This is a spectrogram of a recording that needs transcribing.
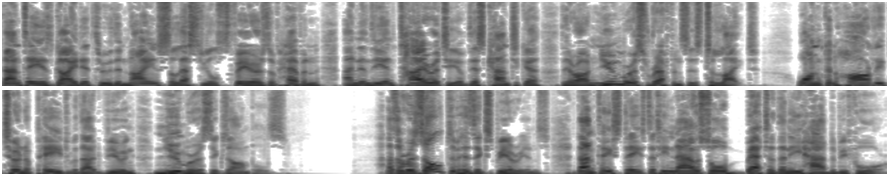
Dante is guided through the nine celestial spheres of heaven, and in the entirety of this cantica, there are numerous references to light. One can hardly turn a page without viewing numerous examples. As a result of his experience, Dante states that he now saw better than he had before.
